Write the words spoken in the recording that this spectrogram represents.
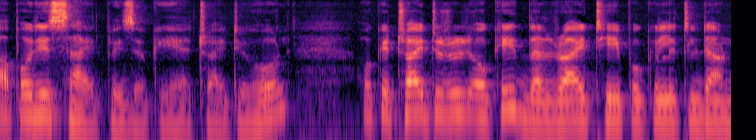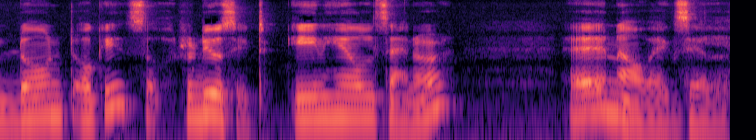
Opposite side please. Okay here try to hold. Okay try to okay the right hip okay little down. Don't okay so reduce it. Inhale center. And now exhale.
